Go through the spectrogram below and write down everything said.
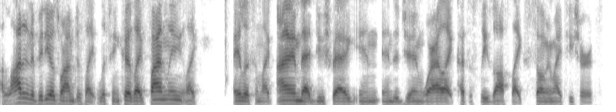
a lot in the videos where I'm just like lifting because like finally like, hey, listen, like I am that douchebag in in the gym where I like cut the sleeves off like some of my t-shirts.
